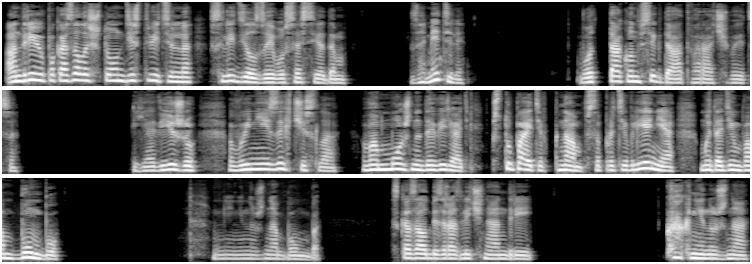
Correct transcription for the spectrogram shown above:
Андрею показалось, что он действительно следил за его соседом. Заметили? Вот так он всегда отворачивается. «Я вижу, вы не из их числа. Вам можно доверять. Вступайте к нам в сопротивление, мы дадим вам бомбу». «Мне не нужна бомба», — сказал безразлично Андрей. «Как не нужна?»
